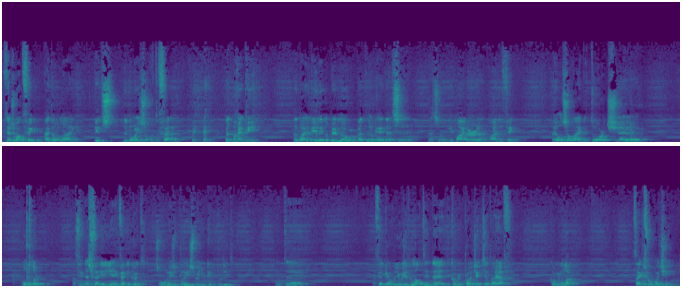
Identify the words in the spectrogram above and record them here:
If there's one thing I don't like, it's the noise of the fan. that might be that might be a little bit lower, but okay, that's uh, that's only a minor uh, minor thing. I also like the torch uh, holder. I think that's very uh, very good. It's always a place where you can put it, and I think I will use it a lot in the, the coming projects that I have coming along. Thanks for watching.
